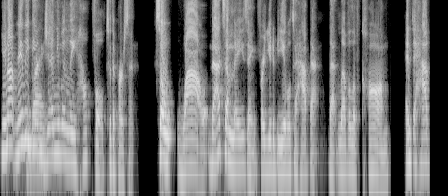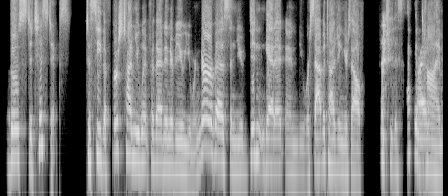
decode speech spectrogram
You're not really being Right. genuinely helpful to the person. So wow, that's amazing for you to be able to have that that level of calm and to have those statistics to see the first time you went for that interview you were nervous and you didn't get it and you were sabotaging yourself to the second Right. time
